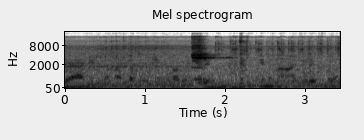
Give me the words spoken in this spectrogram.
ബാഗിന്റെ നല്ല തുണിയും വെച്ച് ഇങ്ങനെ നാല് വശവും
